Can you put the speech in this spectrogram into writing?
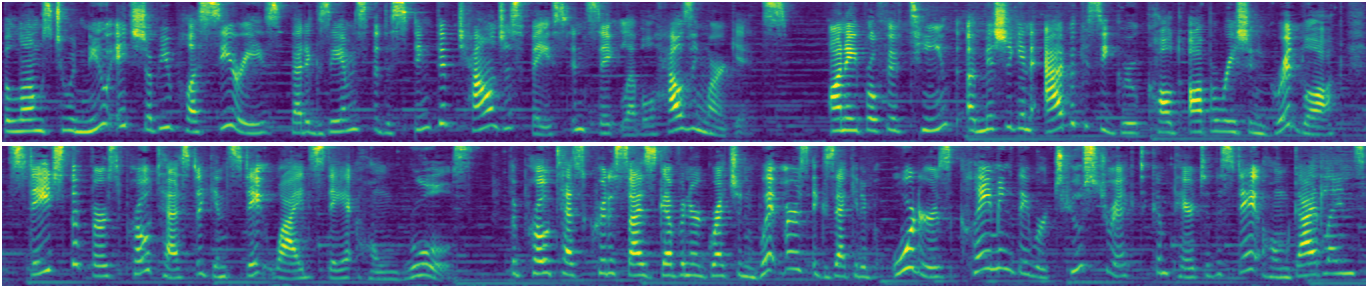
belongs to a new HW Plus series that examines the distinctive challenges faced in state level housing markets. On April 15th, a Michigan advocacy group called Operation Gridlock staged the first protest against statewide stay at home rules. The protest criticized Governor Gretchen Whitmer's executive orders, claiming they were too strict compared to the stay at home guidelines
